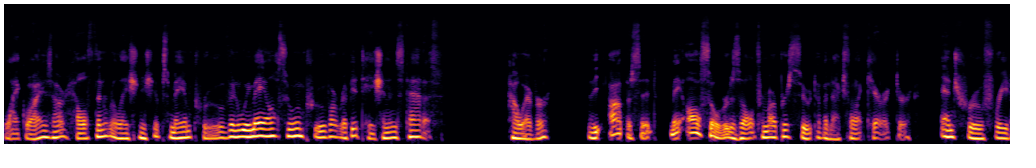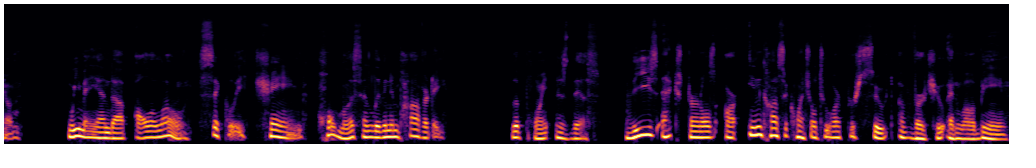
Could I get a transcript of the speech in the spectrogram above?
Likewise, our health and relationships may improve, and we may also improve our reputation and status. However, the opposite may also result from our pursuit of an excellent character, and true freedom. We may end up all alone, sickly, shamed, homeless, and living in poverty. The point is this these externals are inconsequential to our pursuit of virtue and well being.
